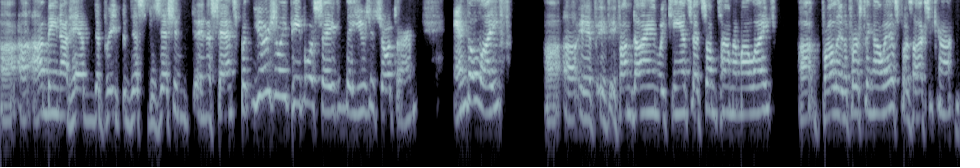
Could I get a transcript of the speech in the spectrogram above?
Uh, I may not have the predisposition in a sense, but usually people are safe if they use it short term. End of life. Uh, uh, if, if, if I'm dying with cancer at some time in my life, uh, probably the first thing I'll ask was OxyContin.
